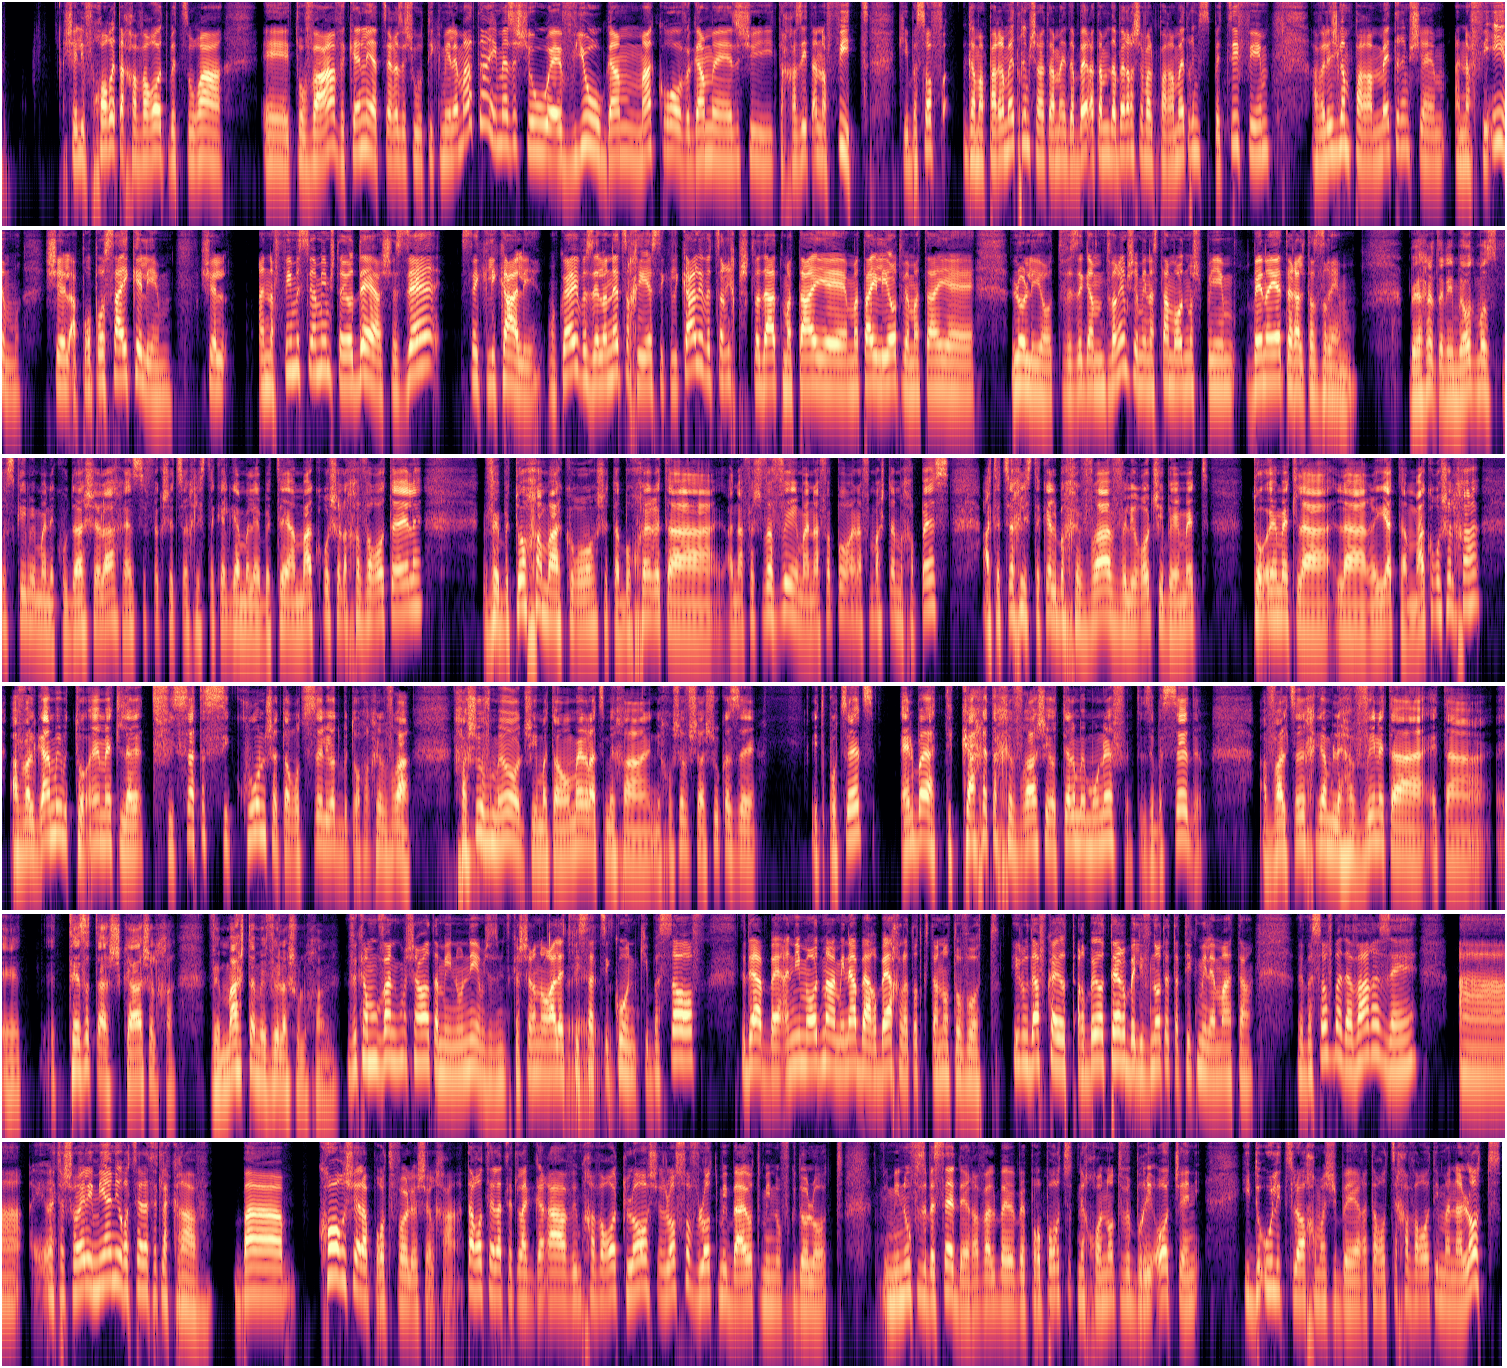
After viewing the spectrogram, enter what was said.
של לבחור את החברות בצורה אה, טובה, וכן לייצר איזשהו תיק מלמטה, עם איזשהו אה, view, גם מקרו וגם אה, איזושהי תחזית ענפית. כי בסוף, גם הפרמטרים שאתה מדבר, אתה מדבר עכשיו על פרמטרים ספציפיים, אבל יש גם פרמטרים שהם ענפיים, של אפרופו סייקלים, של ענפים מסוימים שאתה יודע שזה סיקליקלי, אוקיי? וזה לנצח יהיה סיקליקלי, וצריך פשוט לדעת מתי, אה, מתי להיות ומתי אה, לא להיות. וזה גם דברים שמן הסתם מאוד משפיעים, בין היתר, על תזרים. בהחלט, אני מאוד מסכים עם הנקודה שלך, אין ספק שצריך להסתכל גם על היבטי המקרו של החברות האלה. ובתוך המקרו, שאתה בוחר את ענף השבבים, ענף הפה, ענף מה שאתה מחפש, אתה צריך להסתכל בחברה ולראות שהיא באמת תואמת ל, לראיית המקרו שלך, אבל גם היא תואמת לתפיסת הסיכון שאתה רוצה להיות בתוך החברה. חשוב מאוד שאם אתה אומר לעצמך, אני חושב שהשוק הזה התפוצץ, אין בעיה, תיקח את החברה שיותר ממונפת, זה בסדר. אבל צריך גם להבין את, ה, את, ה, את תזת ההשקעה שלך, ומה שאתה מביא לשולחן. וכמובן, כמו שאמרת, מינונים, שזה מתקשר נורא לתפיסת סיכון, כי בסוף, אתה יודע, אני מאוד מאמינה בהרבה החלטות קטנות טובות. כאילו דווקא הרבה יותר בלבנות את התיק מלמטה. ובסוף בדבר הזה, אתה שואל לי, מי אני רוצה לצאת לקרב? בקור של הפורטפוליו שלך. אתה רוצה לצאת לקרב עם חברות לא, שלא סובלות מבעיות מינוף גדולות. מינוף זה בסדר, אבל בפרופורציות נכונות ובריאות שהן ידעו לצלוח משבר. אתה רוצה חברות עם הנהלות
